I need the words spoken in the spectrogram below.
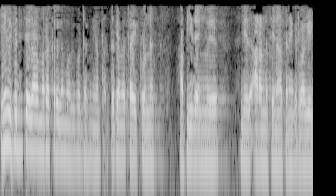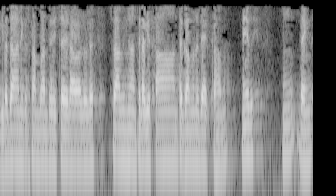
එහෙම ඉපදිච්ච වෙලාව මතක් කරගමු අපි පොඩ්ඩක් නිකන් තද කැමැත්තක් එක්කොන්න අපි දැන් ඔය නේද අරණ සේනාසනයකට වගේ ගිල දානයකට සම්බන්ධ වෙච්ච වෙලාවල් වල ස්වාමීන් වහන්සේලාගේ සාන්ත ගමන දැක්කහම නේද? හ්ම් දැන්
